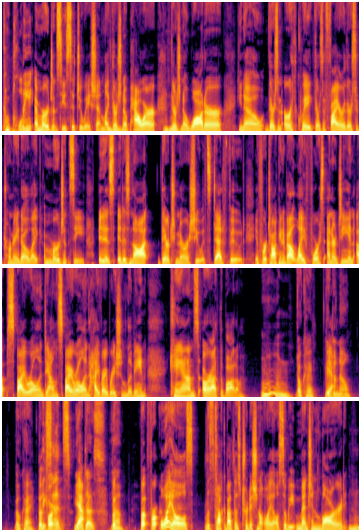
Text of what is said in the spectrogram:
complete emergency situation. Like there's mm-hmm. no power, mm-hmm. there's no water, you know, there's an earthquake, there's a fire, there's a tornado, like emergency. It is it is not there to nourish you. It's dead food. If we're talking about life force energy and up spiral and down spiral and high vibration living, cans are at the bottom. Mm, okay. Good Yeah. to know. Okay. But Makes for- sense. yeah, it does. But, yeah. but for oils, let's talk about those traditional oils. So we mentioned lard, mm-hmm.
